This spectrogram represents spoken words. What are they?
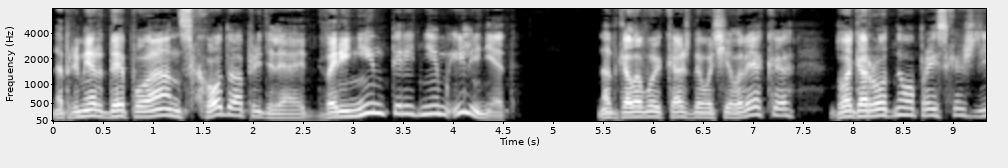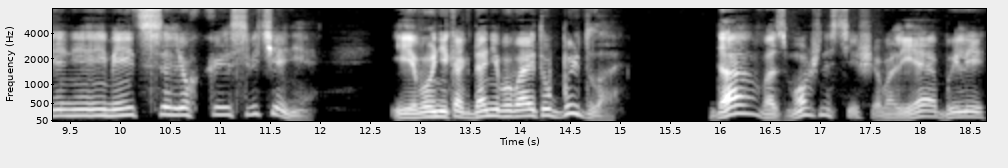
Например, де Пуан сходу определяет, дворянин перед ним или нет. Над головой каждого человека благородного происхождения имеется легкое свечение – и его никогда не бывает у быдла. Да, возможности шевалье были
